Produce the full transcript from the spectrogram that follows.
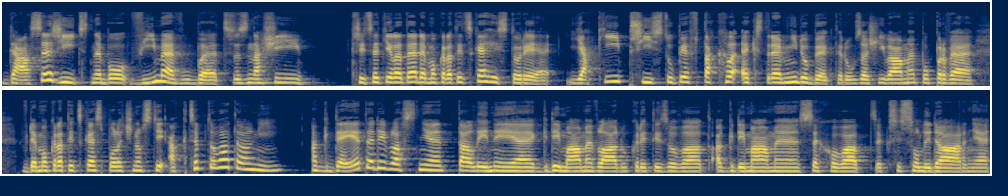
Dá se říct, nebo víme vůbec z naší 30-leté demokratické historie, jaký přístup je v takhle extrémní době, kterou zažíváme poprvé v demokratické společnosti, akceptovatelný? A kde je tedy vlastně ta linie, kdy máme vládu kritizovat a kdy máme se chovat jaksi solidárně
